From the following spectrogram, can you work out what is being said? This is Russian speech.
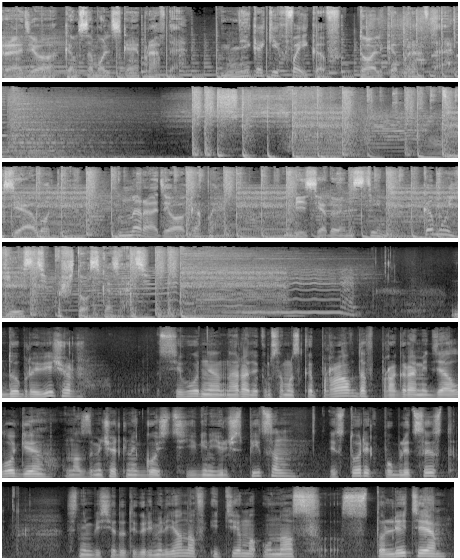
Радио «Комсомольская правда». Никаких фейков, только правда. Диалоги на Радио КП. Беседуем с теми, кому есть что сказать. Добрый вечер. Сегодня на радио «Комсомольская правда» в программе «Диалоги» у нас замечательный гость Евгений Юрьевич Спицын, историк, публицист – с ним беседует Игорь Емельянов. И тема у нас столетие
